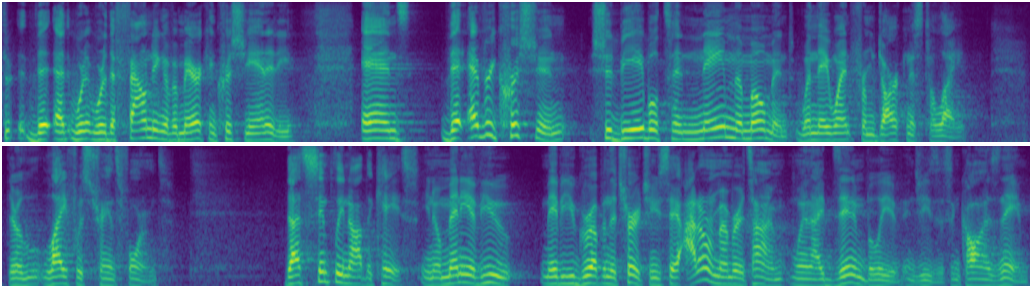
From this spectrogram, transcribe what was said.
th- the were, were the founding of American Christianity. And that every Christian should be able to name the moment when they went from darkness to light. Their life was transformed. That's simply not the case. You know, many of you maybe you grew up in the church and you say, I don't remember a time when I didn't believe in Jesus and call on his name.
